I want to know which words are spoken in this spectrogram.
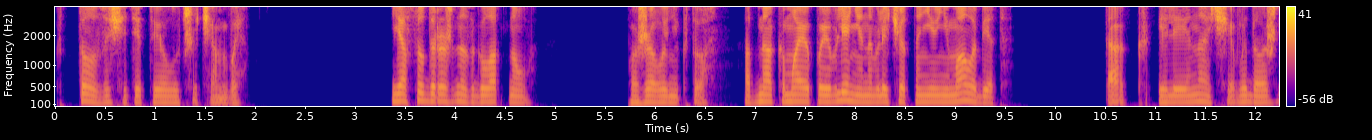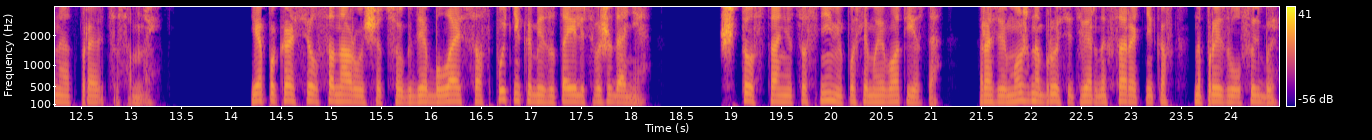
«Кто защитит ее лучше, чем вы?» Я судорожно сглотнул. «Пожалуй, никто. Однако мое появление навлечет на нее немало бед. Так или иначе, вы должны отправиться со мной». Я покосился на рощицу, где Блайс со спутниками затаились в ожидании. Что станется с ними после моего отъезда? Разве можно бросить верных соратников на произвол судьбы?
